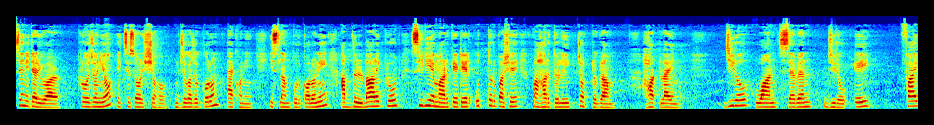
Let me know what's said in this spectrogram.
sanitary ware প্রয়োজনীয় এক্সেসরিজ সহ। যোগাযোগ করুন এখনই। Islampur colony, Abdul Barek road, CDA মার্কেটের উত্তর পাশে Pahartali, Chittagong. Hotline zero one seven zero eight five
